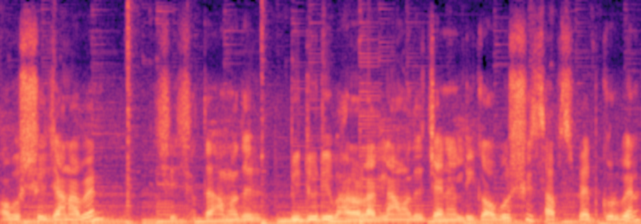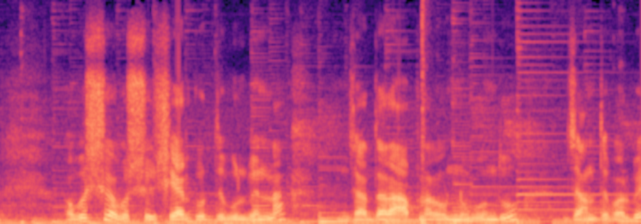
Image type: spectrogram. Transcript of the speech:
অবশ্যই জানাবেন। সেই সাথে আমাদের ভিডিওটি ভালো লাগলে আমাদের চ্যানেলটিকে অবশ্যই সাবস্ক্রাইব করবেন। অবশ্যই অবশ্যই শেয়ার করতে বলবেন না। যার দ্বারা আপনার অন্য বন্ধু জানতে পারবে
